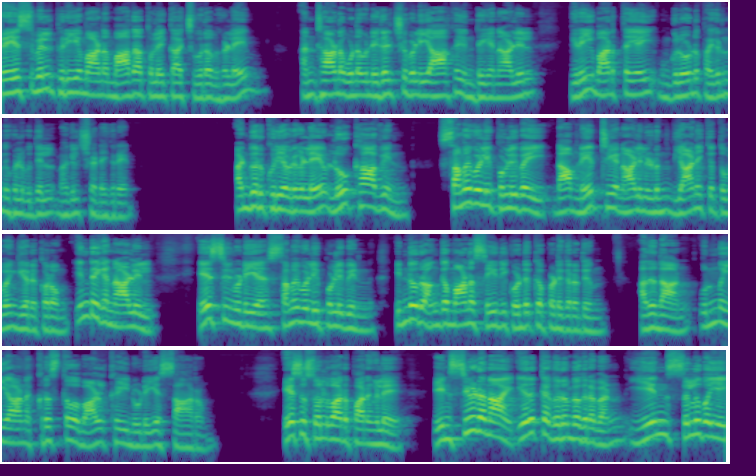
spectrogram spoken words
இயேசுவில் பிரியமான மாதா தொலைக்காட்சி உறவுகளே அன்றாட உணவு நிகழ்ச்சி வழியாக இன்றைய நாளில் இறை வார்த்தையை உங்களோடு பகிர்ந்து கொள்வதில் மகிழ்ச்சி அடைகிறேன். அன்பிற்குரியவர்களே லூகாவின் சமவெளி பொழிவை நாம் நேற்றைய நாளிலிருந்து தியானிக்க துவங்கி இருக்கிறோம் இன்றைய நாளில் இயேசுவினுடைய சமவெளி பொழிவின் இன்னொரு அங்கமான செய்தி கொடுக்கப்படுகிறது. அதுதான் உண்மையான கிறிஸ்தவ வாழ்க்கையினுடைய சாரம். இயேசு சொல்வார் பாருங்களே என் சீடனாய் இருக்க விரும்புகிறவன் என் சிலுவையை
